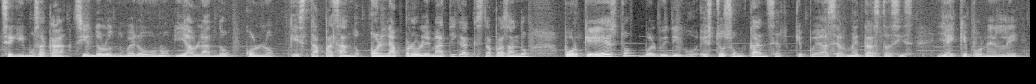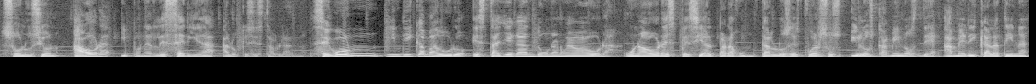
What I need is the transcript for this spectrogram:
seguimos acá siendo los número uno y hablando con lo que está pasando, con la problemática que está pasando, porque esto, vuelvo y digo, esto es un cáncer que puede hacer metástasis y hay que ponerle solución ahora y ponerle seriedad a lo que se está hablando. Según indica Maduro, está llegando una nueva hora, una hora especial para juntar los esfuerzos y los caminos de América Latina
